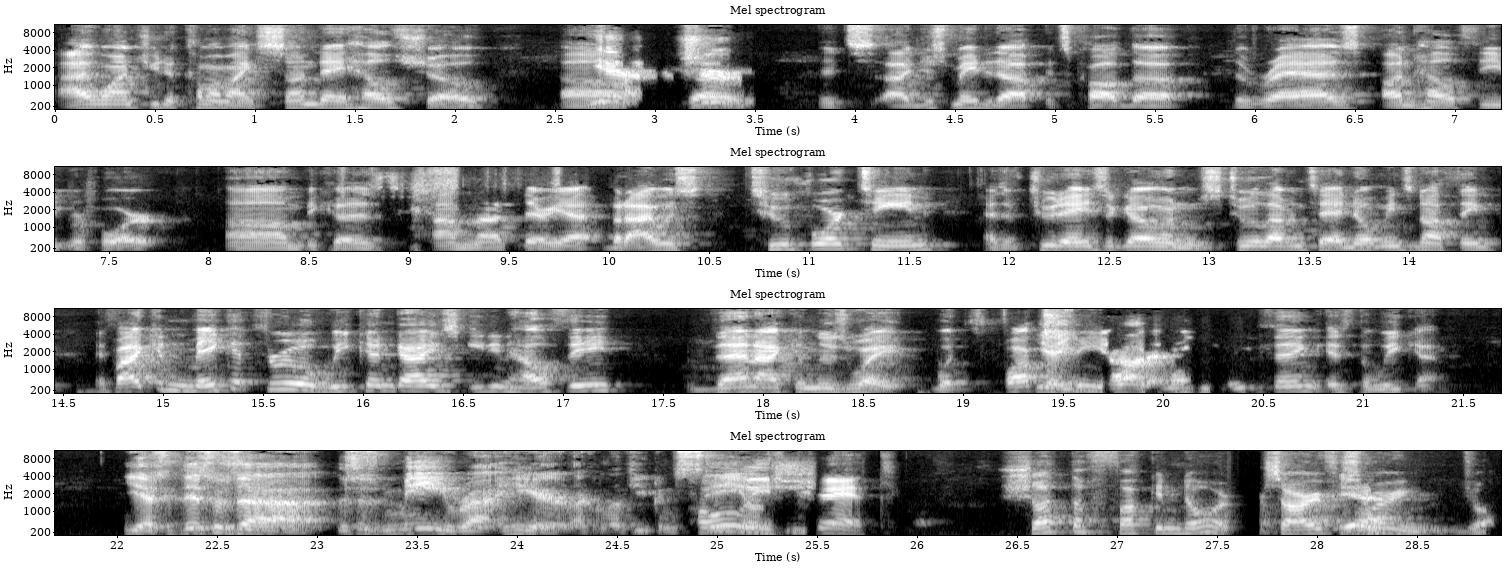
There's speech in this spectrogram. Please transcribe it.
I want you to come on my Sunday health show. Um, Yeah, so sure. It's I just made it up. It's called the the Raz Unhealthy Report um, because I'm not there yet. But I was 214 as of two days ago, and it's 211 today. I know it means nothing. If I can make it through a weekend, guys, eating healthy, then I can lose weight. What fucks Yeah, me up it. more than anything is the weekend. Yeah. So this was uh this is me right here. I don't know if you can see. Holy on- shit. Shut the fucking door. Sorry for Yeah. swearing, Joel.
